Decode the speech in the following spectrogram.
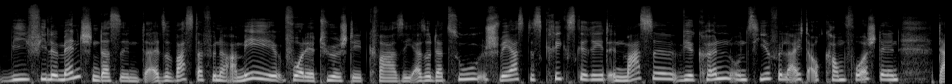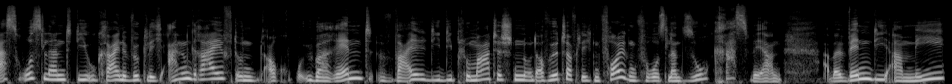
Wie viele Menschen das sind, also was da für eine Armee vor der Tür steht quasi. Also dazu schwerstes Kriegsgerät in Masse. Wir können uns hier vielleicht auch kaum vorstellen, dass Russland die Ukraine wirklich angreift und auch überrennt, weil die diplomatischen und auch wirtschaftlichen Folgen für Russland so krass wären. Aber wenn die Armee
